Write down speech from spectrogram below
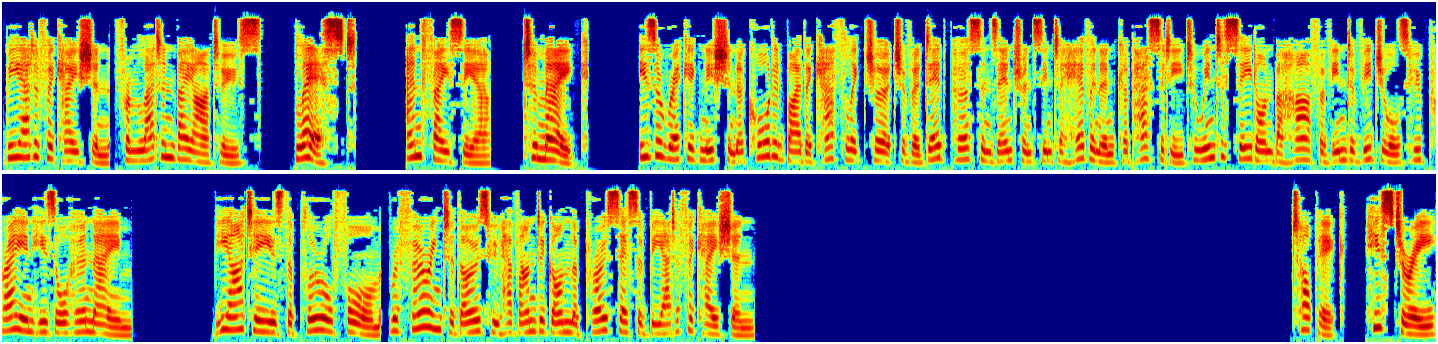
Beatification from Latin beatus, blessed, and facere, to make, is a recognition accorded by the Catholic Church of a dead person's entrance into heaven and capacity to intercede on behalf of individuals who pray in his or her name. Beati is the plural form, referring to those who have undergone the process of beatification. History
